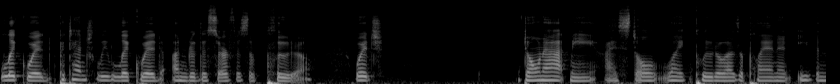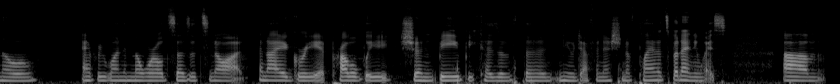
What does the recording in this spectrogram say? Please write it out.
liquid, potentially liquid, under the surface of Pluto. Which, don't at me, I still like Pluto as a planet, even though everyone in the world says it's not. And I agree, it probably shouldn't be because of the new definition of planets. But, anyways, um,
